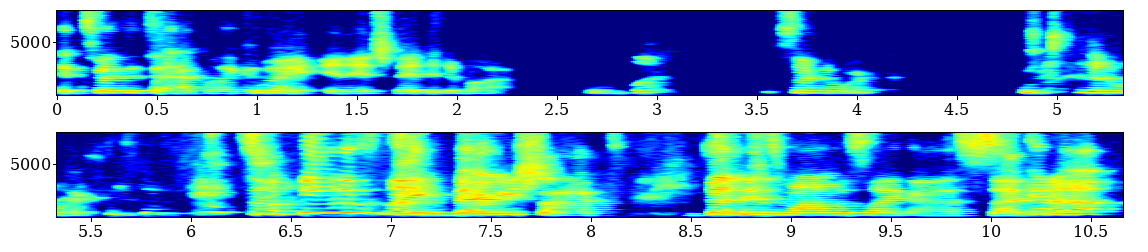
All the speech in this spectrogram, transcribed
expected to act like it. Right, and expected to buy. What? It's not gonna work. It's gonna work. So he was like very shocked that his mom was like, uh, "Suck it up.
